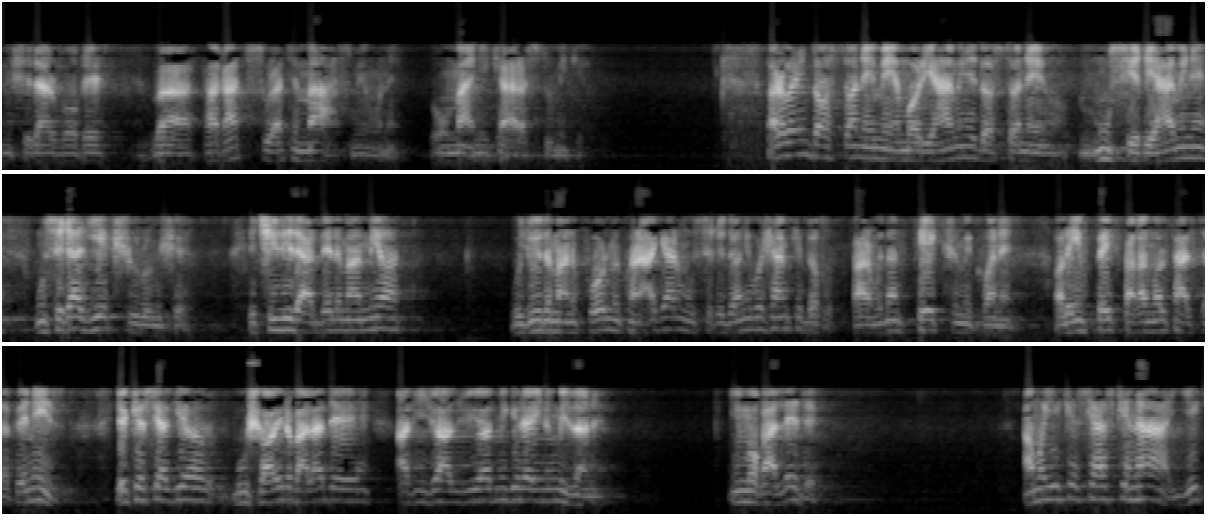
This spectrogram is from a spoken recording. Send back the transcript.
میشه در واقع و فقط صورت محض میمونه. به اون معنی که ارسطو میگه. این داستان معماری همینه داستان موسیقی همینه. موسیقی از یک شروع میشه. یه چیزی در دل من میاد. وجود منو پر می‌کنه. اگر موسیقیدانی باشم که فرمودن فکر می‌کنه. حالا این فکر فقط مال فلسفه نیست. یه کسی از یه بوشایی رو بلده از اینجا از یاد می‌گیره اینو می‌زنه. این مقلده. اما یه کسی هست که نه یک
